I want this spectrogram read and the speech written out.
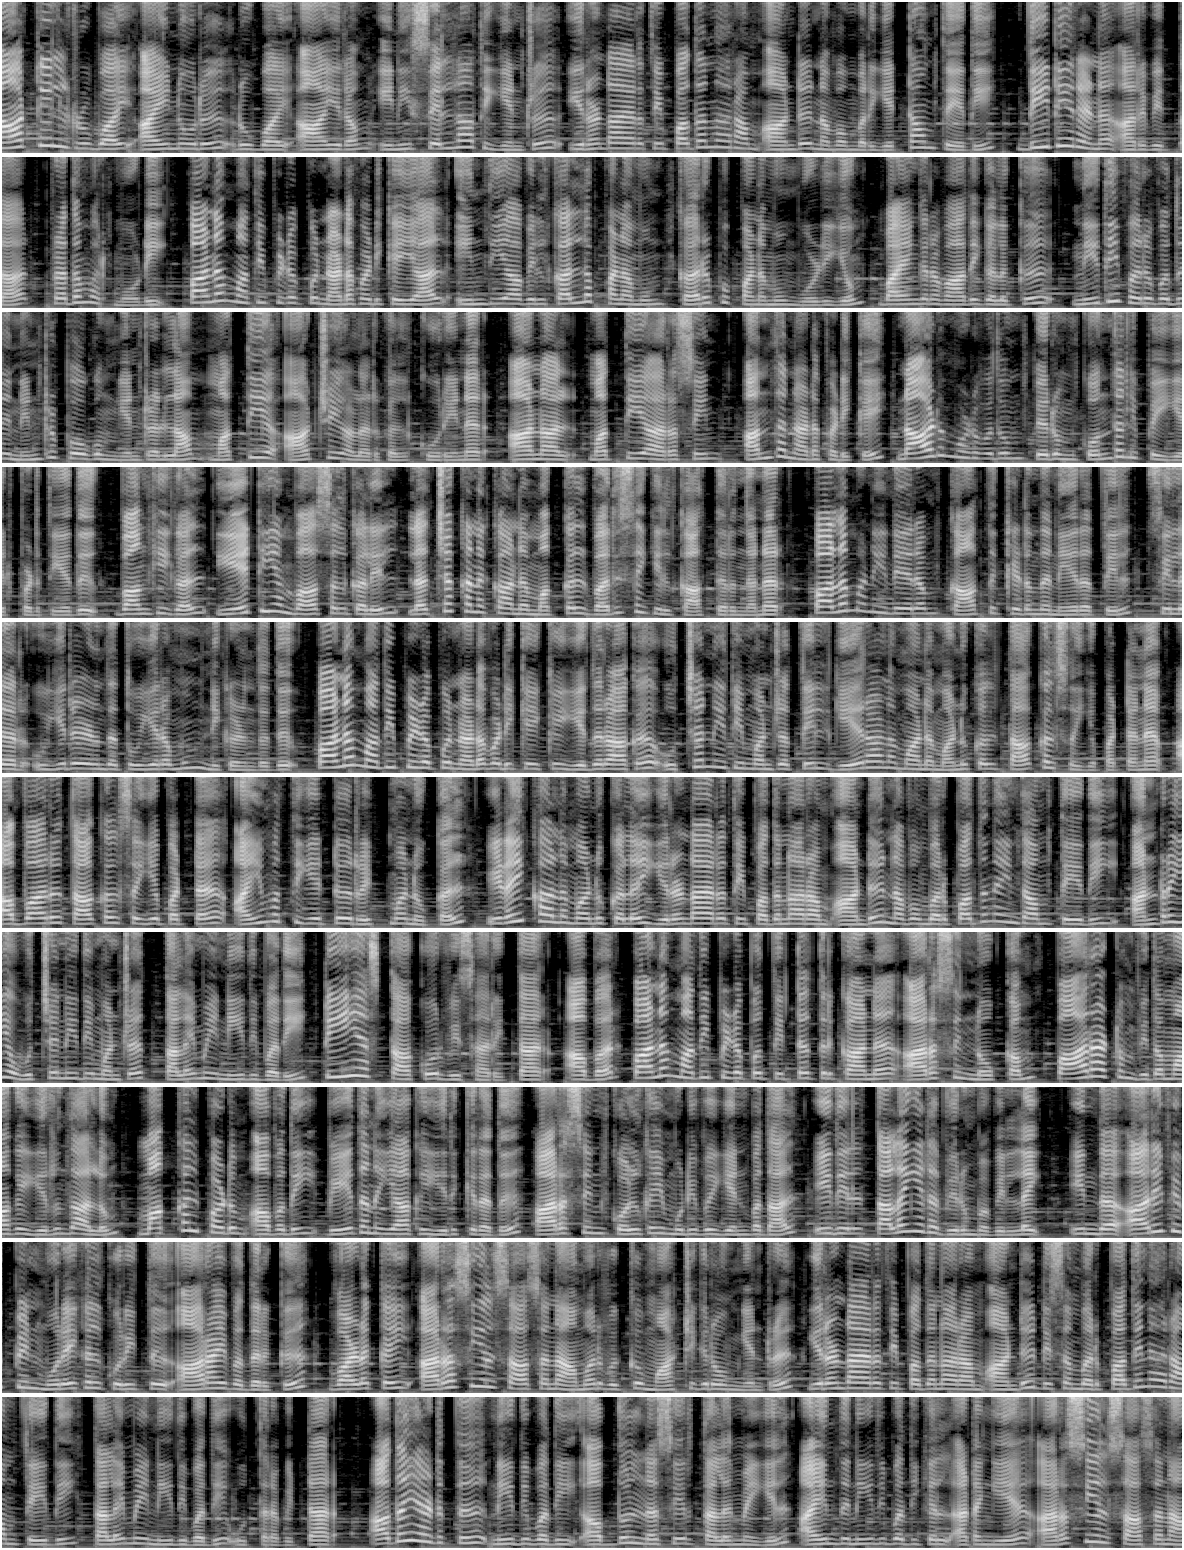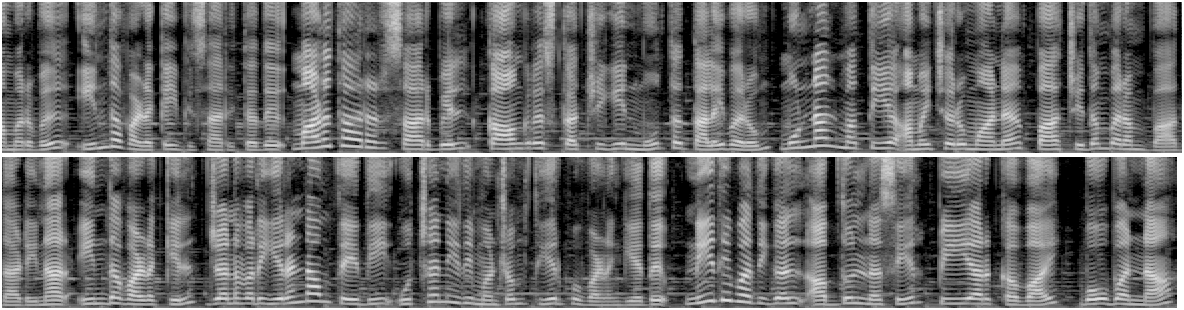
நாட்டில் ரூபாய் ஐநூறு ரூபாய் ஆயிரம் இனி செல்லாது என்று இரண்டாயிரத்தி பதினாறாம் ஆண்டு நவம்பர் எட்டாம் தேதி திடீரென அறிவித்தார் பிரதமர் மோடி. பண மதிப்பிழப்பு நடவடிக்கையால் இந்தியாவில் கள்ளப்பணமும் கருப்பு பணமும் ஒழியும். பயங்கரவாதிகளுக்கு நிதி வருவது நின்று போகும் என்றெல்லாம் மத்திய ஆட்சியாளர்கள் கூறினர். ஆனால் மத்திய அரசின் அந்த நடவடிக்கை நாடு முழுவதும் பெரும் கொந்தளிப்பை ஏற்படுத்தியது. வங்கிகள் ஏடிஎம் வாசல்களில் லட்சக்கணக்கான மக்கள் வரிசையில் காத்திருந்தனர். பல மணி நேரம் காத்து கிடந்த நேரத்தில் சிலர் உயிரிழந்த துயரமும் நிகழ்ந்தது. பண மதிப்பிழப்பு நடவடிக்கைக்கு எதிராக உச்சநீதிமன்றத்தில் ஏராளமான மனுக்கள் தாக்கல் செய்யப்பட்டன. அவ்வாறு தாக்கல் செய்யப்பட்ட ஐம்பத்தி எட்டு ரிட் மனுக்கள் இடைக்கால மனுக்களை இரண்டாயிரத்தி பதினாறாம் ஆண்டு நவம்பர் பதினைந்தாம் தேதி அன்றைய உச்சநீதிமன்ற தலைமை நீதிபதி டி எஸ் தாக்கூர் விசாரித்தார். அவர் பண மதிப்பிழப்பு திட்டத்திற்கான அரசின் நோக்கம் பாராட்டும் விதமாக இருந்தாலும் மக்கள் படும் அவதி வேதனையாக இருக்கிறது. அரசின் கொள்கை முடிவு என்பதால் இதில் தலையிட விரும்பவில்லை. இந்த அறிவிப்பின் முறைகள் குறித்து ஆராய்வதற்கு வழக்கை அரசியல் சாசன அமர்வுக்கு மாற்றுகிறோம் என்று இரண்டாயிரத்தி பதினாறாம் ஆண்டு டிசம்பர் பதினாறாம் தேதி தலைமை நீதிபதி உத்தரவிட்டார். அதையடுத்து நீதிபதி அப்துல் நசீர் தலைமையில் ஐந்து நீதிபதிகள் அடங்கிய அரசியல் சாசன அமர்வு இந்த வழக்கை விசாரித்தது. மனுதாரர் சார்பில் காங்கிரஸ் கட்சியின் மூத்த தலைவரும் முன்னாள் மத்திய அமைச்சருமான ப. சிதம்பரம் வாதாடினார். இந்த வழக்கில் ஜனவரி இரண்டாம் தேதி உச்சநீதிமன்றம் தீர்ப்பு வழங்கியது. நீதிபதிகள் அப்துல் நசீர் பி. ஆர். கவாய் போபண்ணா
